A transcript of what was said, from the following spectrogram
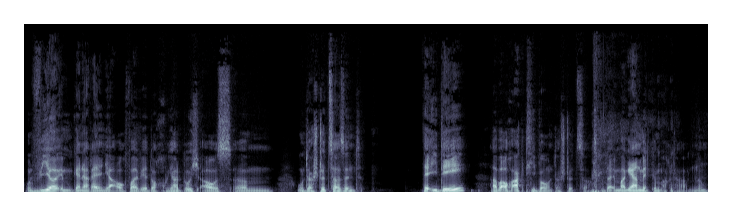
Und wir im Generellen ja auch, weil wir doch ja durchaus ähm, Unterstützer sind der Idee, aber auch aktiver Unterstützer und da immer gern mitgemacht haben. Ne?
